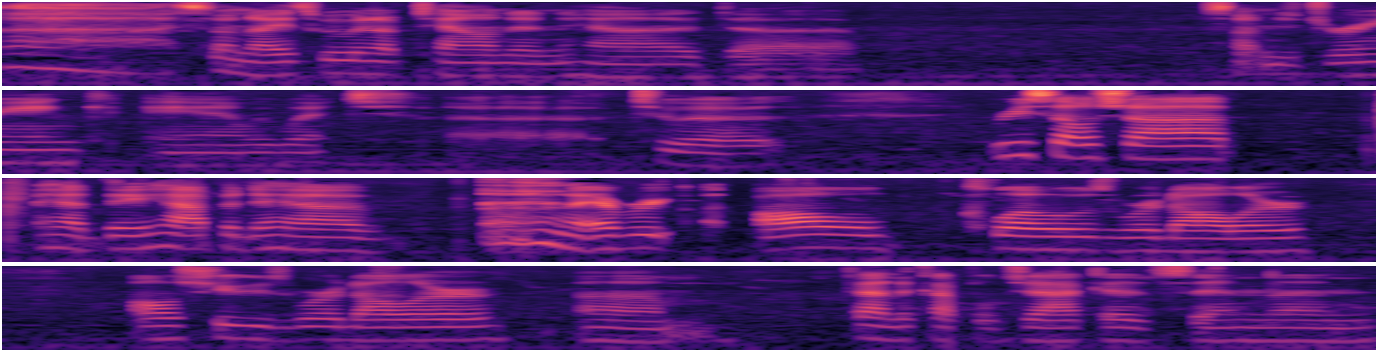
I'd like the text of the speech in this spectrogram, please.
so nice. We went uptown and had uh, something to drink, and we went uh, to a resale shop. Had they happened to have every all clothes were a dollar, all shoes were a dollar. Um, found a couple jackets and then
